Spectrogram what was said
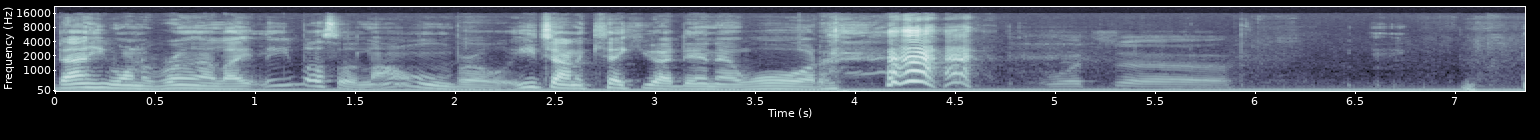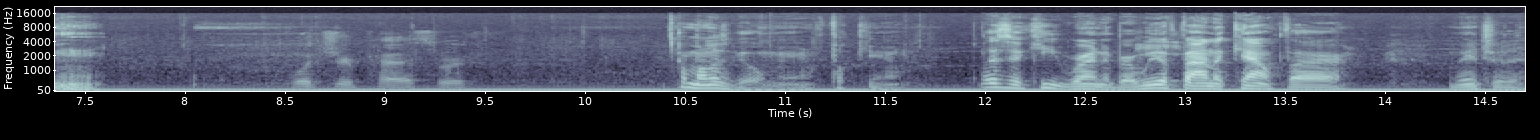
Now he want to run. Like, leave us alone, bro. He trying to take you out there in that water. What's uh? What's your password? Come on, let's go, man. Fuck him. Let's just keep running, bro. We'll find a campfire eventually.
